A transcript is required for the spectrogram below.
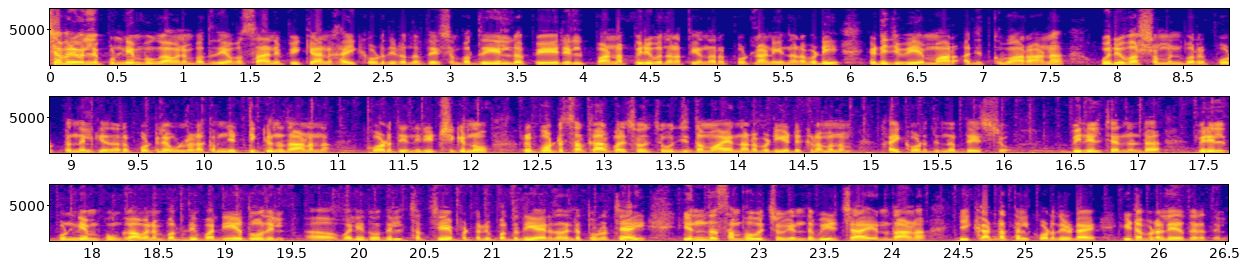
ശബരിമല പുണ്യം പൂങ്കാവനം പദ്ധതി അവസാനിപ്പിക്കാൻ ഹൈക്കോടതിയുടെ നിർദ്ദേശം. പദ്ധതിയുടെ പേരിൽ പണപ്പിരിവ് നടത്തിയെന്ന റിപ്പോർട്ടിലാണ് ഈ നടപടി. A D G M R Ajith കുമാറാണ് ഒരു വർഷം മുൻപ് റിപ്പോർട്ട് നൽകിയത്. റിപ്പോർട്ടിലെ ഉള്ളടക്കം ഞെട്ടിക്കുന്നതാണെന്ന് കോടതി നിരീക്ഷിക്കുന്നു. റിപ്പോർട്ട് സർക്കാർ പരിശോധിച്ച് ഉചിതമായ നടപടി എടുക്കണമെന്നും ഹൈക്കോടതി നിർദ്ദേശിച്ചു. ബിനിൽ ചേർന്നുണ്ട് ബിനിൽ പുണ്യം പൂങ്കാവനം പദ്ധതി വലിയ തോതിൽ വലിയ തോതിൽ ചർച്ച ചെയ്യപ്പെട്ട ഒരു പദ്ധതിയായിരുന്നു. അതിന്റെ തുടർച്ചയായി എന്ത് സംഭവിച്ചു എന്ത് വീഴ്ച എന്നതാണ് ഈ കണ്ടെത്തൽ കോടതിയുടെ ഇടപെടൽ ഏത് തരത്തിൽ?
